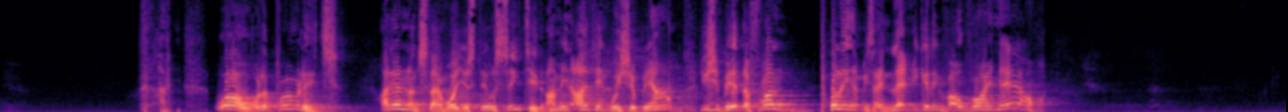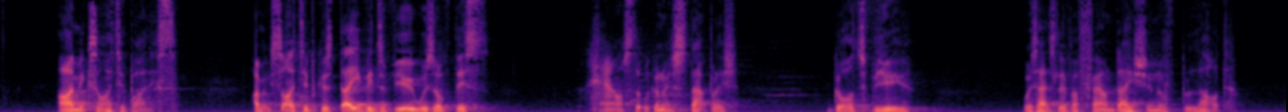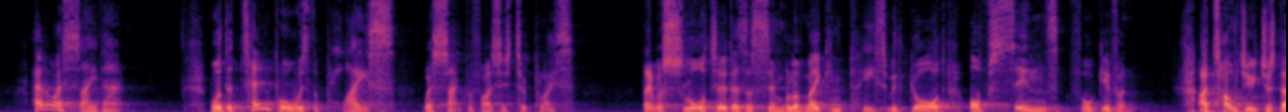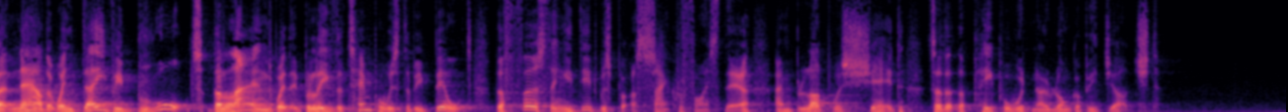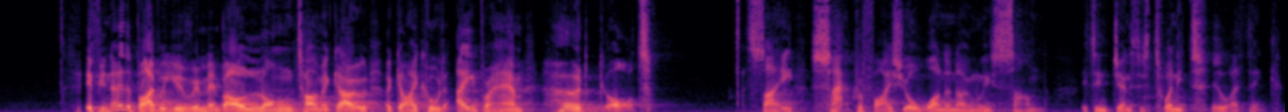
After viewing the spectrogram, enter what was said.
Whoa, what a privilege. I don't understand why you're still seated. I mean, I think we should be up. You should be at the front, pulling at me, saying, Let me get involved right now. I'm excited by this. I'm excited because David's view was of this house that we're going to establish. God's view was actually of a foundation of blood. How do I say that? Well, the temple was the place where sacrifices took place. They were slaughtered as a symbol of making peace with God, of sins forgiven. I told you just that now that when David brought the land where they believed the temple was to be built, the first thing he did was put a sacrifice there, and blood was shed so that the people would no longer be judged. If you know the Bible, you remember a long time ago, a guy called Abraham heard God say, Sacrifice your one and only son. It's in Genesis 22, I think.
